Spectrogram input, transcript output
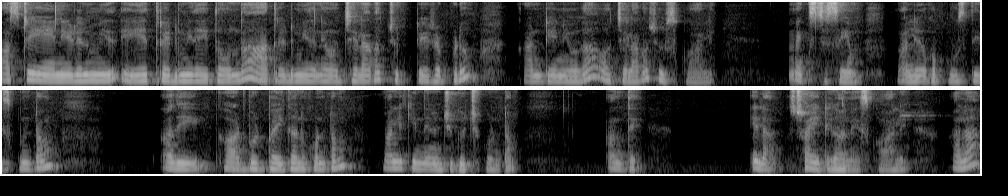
ఫస్ట్ ఏ నీడిల్ మీద ఏ థ్రెడ్ మీద అయితే ఉందో ఆ థ్రెడ్ మీదనే వచ్చేలాగా చుట్టేటప్పుడు కంటిన్యూగా వచ్చేలాగా చూసుకోవాలి. నెక్స్ట్ సేమ్ మళ్ళీ ఒక పూస తీసుకుంటాం. అది కార్డ్బోర్డ్ పైకి అనుకుంటాం. మళ్ళీ కింద నుంచి గుచ్చుకుంటాం. అంతే. ఇలా స్ట్రైట్గా అనేసుకోవాలి. అలా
